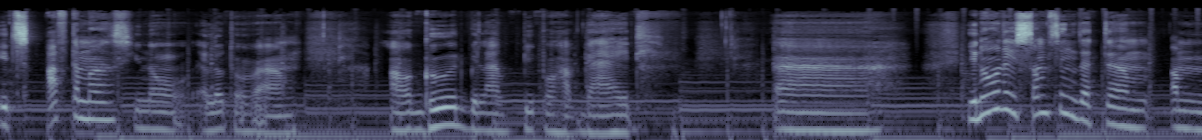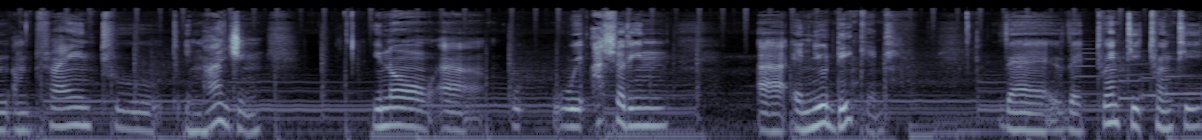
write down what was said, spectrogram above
its aftermath. You know, a lot of um, our good beloved people have died. Uh, you know, there's something that um, I'm I'm trying to to imagine. You know, uh, we usher in uh, a new decade, the the 2020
